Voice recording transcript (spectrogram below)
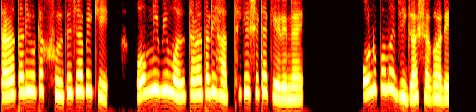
তাড়াতাড়ি ওটা খুলতে যাবে কি? অমনি বিমল তাড়াতাড়ি হাত থেকে সেটা কেড়ে নেয়। অনুপমা জিজ্ঞাসা করে,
